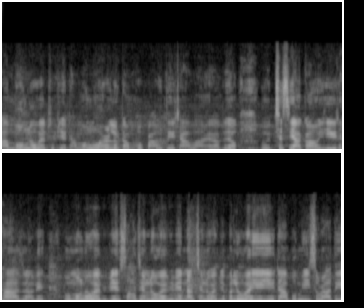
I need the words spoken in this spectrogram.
အာမုန်းလို့ပဲဖြစ်ဖြစ်ဒါမုန်းလို့ကတော့လောက်တော့မဟုတ်ပါဘူးတေချာပါတယ်ဘာဖြစ်လို့ဟိုချစ်စရာကောင်းရေးထားတာဆိုတာလေဟိုမုန်းလို့ပဲဖြစ်ဖြစ်စချင်လို့ပဲဖြစ်ဖြစ်နောက်ချင်လို့ပဲဖြစ်ဘယ်လိုပဲရေးရေးဒါဘုံမီဆိုတာဒီ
